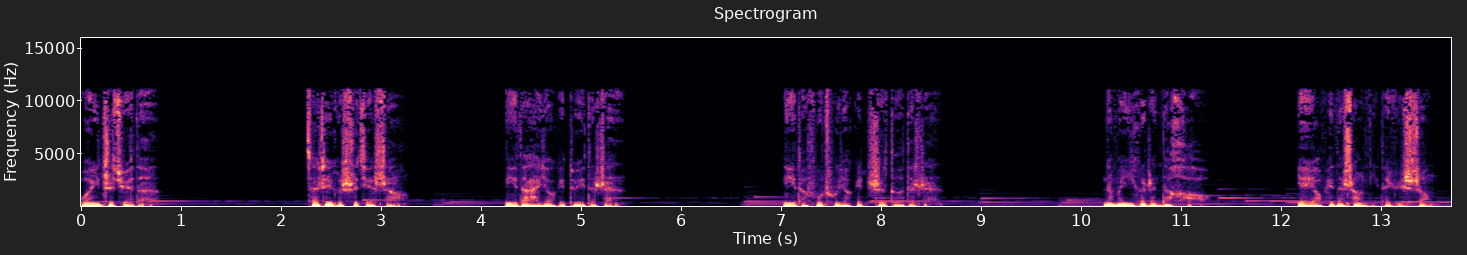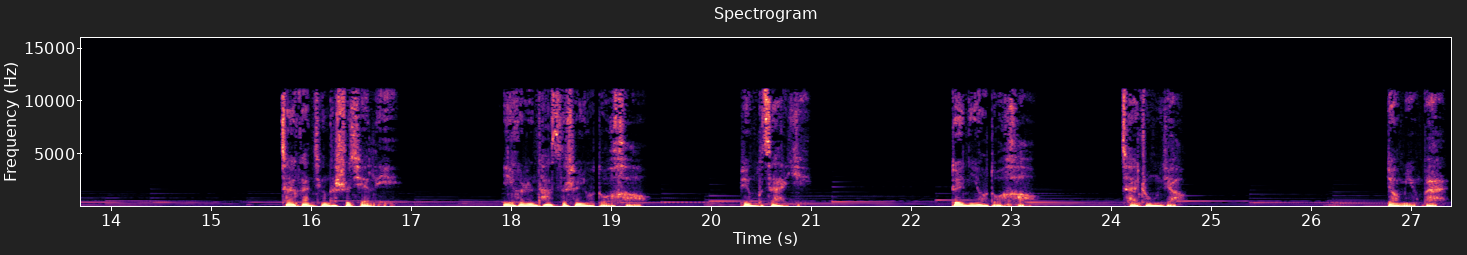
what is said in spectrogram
我一直觉得，在这个世界上，你的爱要给对的人，你的付出要给值得的人。那么，一个人的好，也要配得上你的余生。在感情的世界里，一个人他自身有多好，并不在意；对你有多好，才重要。要明白，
